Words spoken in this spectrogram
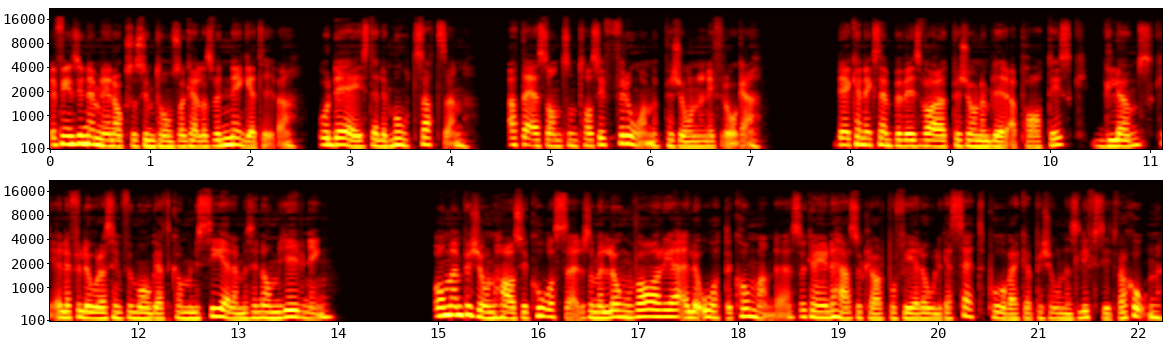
Det finns ju nämligen också symptom som kallas för negativa och det är istället motsatsen. Att det är sånt som tas ifrån personen i fråga. Det kan exempelvis vara att personen blir apatisk, glömsk eller förlorar sin förmåga att kommunicera med sin omgivning. Om en person har psykoser som är långvariga eller återkommande så kan ju det här såklart på flera olika sätt påverka personens livssituation.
